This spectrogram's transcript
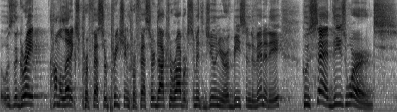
It was the great homiletics professor, preaching professor, Dr. Robert Smith Jr. of Beeson Divinity, who said these words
